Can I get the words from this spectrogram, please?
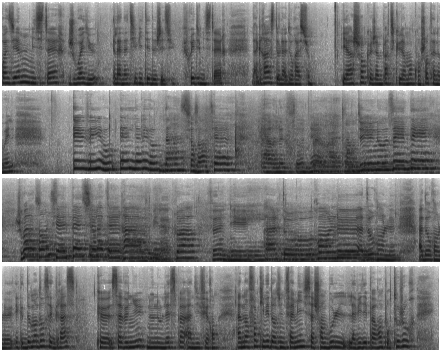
Troisième mystère joyeux, la nativité de Jésus. Fruit du mystère, la grâce de l'adoration. Il y a un chant que j'aime particulièrement qu'on chante à Noël. Éveillez-vous, élevez aux nations entières, car le Seigneur attendu nous est. Joie dans le ciel, paix sur la terre, ave la gloire. Venez, adorons-le, adorons-le, adorons-le. Et demandons cette grâce? Que sa venue ne nous laisse pas indifférents. Un enfant qui naît dans une famille, ça chamboule la vie des parents pour toujours.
